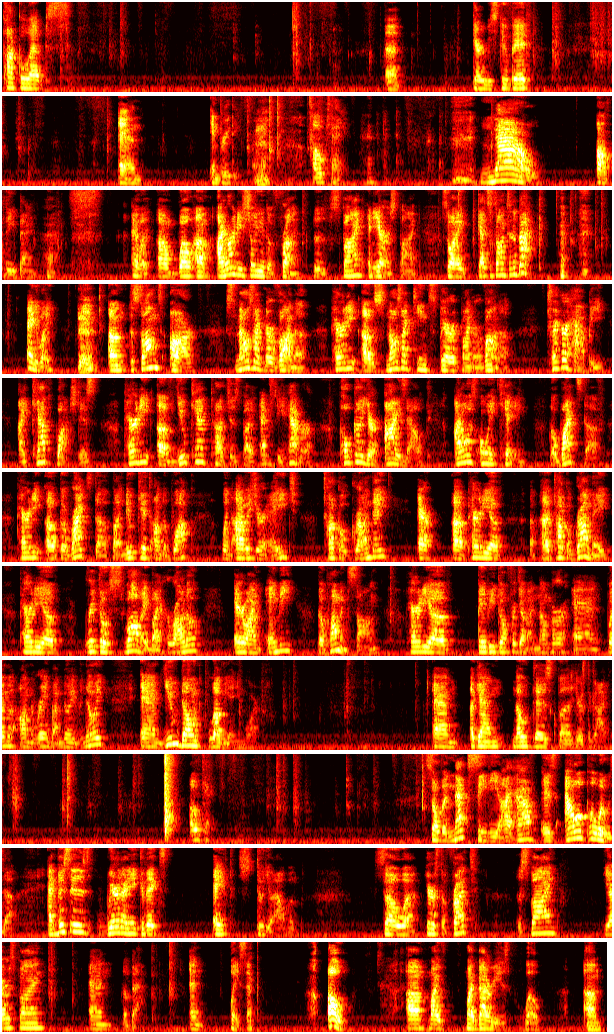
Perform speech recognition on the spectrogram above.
Apocalypse. Uh, Dare to be Stupid. And in 3D. okay. now, off the deep end. Anyway, um, well, um, I already showed you the front, the spine, and the other spine, so I guess it's on to the back. anyway, um, the songs are Smells Like Nirvana, parody of Smells Like Teen Spirit by Nirvana, Trigger Happy, I Can't Watch This, parody of You Can't Touch This by MC Hammer, Polka Your Eyes Out, I Was Only Kidding, The White Stuff, parody of The Right Stuff by New Kids on the Block, when I Was Your Age, Taco Grande, er, uh, parody of uh, uh, Taco Grande, parody of Rico Suave by Gerardo, Airline Amy, The Plumbing Song, parody of Baby Don't Forget My Number, and Women on the Rain by Milli Vanilli, and You Don't Love Me Anymore. And again, no disc, but here's the guide. Okay. So the next CD I have is Alapalooza. And this is Weird Al Yankovic's eighth studio album. So uh, here's the front, the spine, the other spine, and the back. And wait a sec. Oh, um, my my battery is low. Um,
